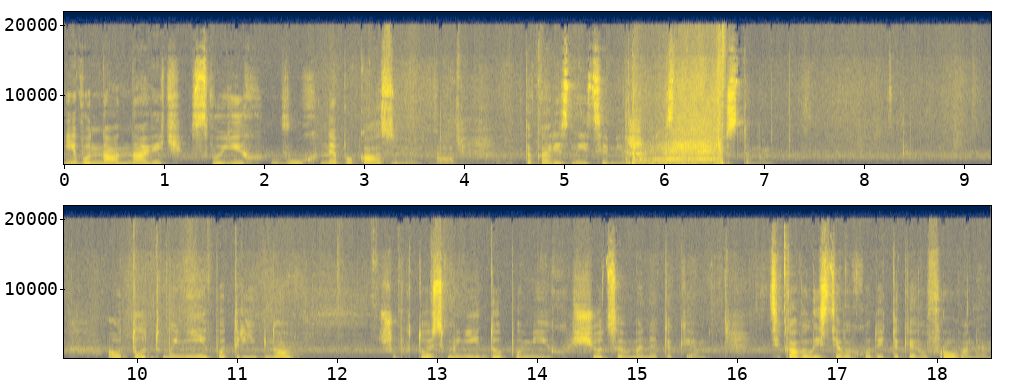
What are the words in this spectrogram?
і вона навіть своїх вух не показує. Така різниця між різними хостами. А отут мені потрібно, щоб хтось мені допоміг. Що це в мене таке? Цікаве листя виходить, таке гофроване.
